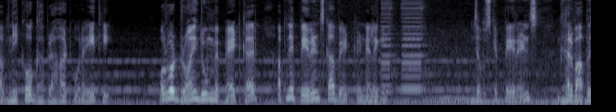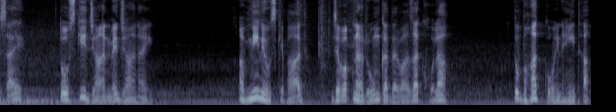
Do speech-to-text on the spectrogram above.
अवनी को घबराहट हो रही थी, और वो ड्राइंग रूम में बैठकर अपने पेरेंट्स का वेट करने लगी। जब उसके पेरेंट्स घर वापस आए तो उसकी जान में जान आई। अवनी ने उसके बाद जब अपना रूम का दरवाज़ा खोला तो वहाँ कोई नहीं था।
